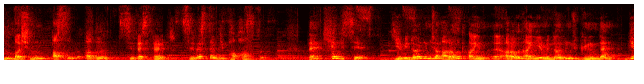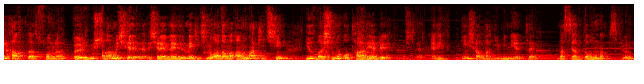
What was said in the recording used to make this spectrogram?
Yılbaşının asıl adı Silvester'dir. Silvester bir papastı. Ve kendisi 24. Aralık ayın e, Aralık ayın 24. gününden bir hafta sonra ölmüş adamı şere- şereflendirmek için o adamı anmak için yılbaşını o tarihe belirtmişler. Yani inşallah iyi bir niyetle nasihatta bulunmak istiyorum.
